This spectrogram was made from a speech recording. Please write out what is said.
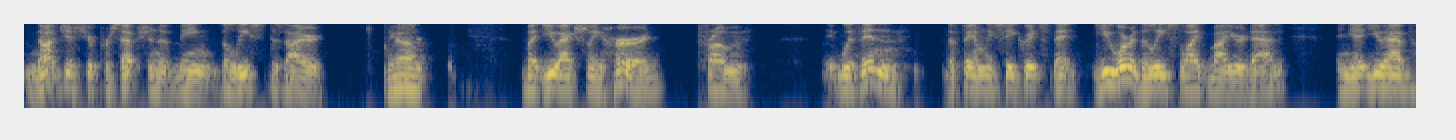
not just your perception of being the least desired yeah but you actually heard from within the family secrets that you were the least liked by your dad, and yet you have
